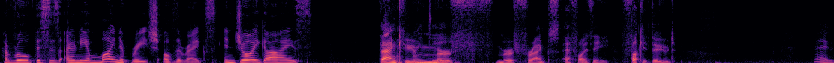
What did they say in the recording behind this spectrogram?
have ruled this is only a minor breach of the regs. Enjoy, guys. Thank you, FID. Murph Murph Franks. FID. Fuck it, dude. Oh,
